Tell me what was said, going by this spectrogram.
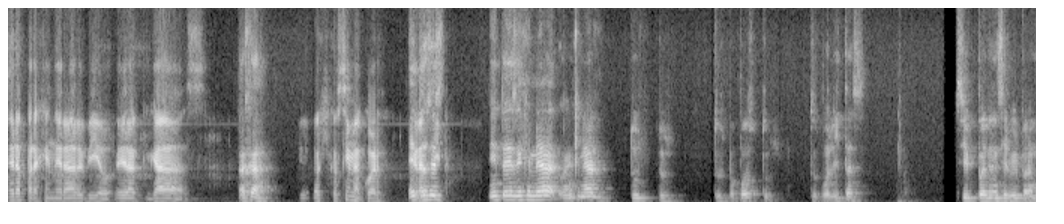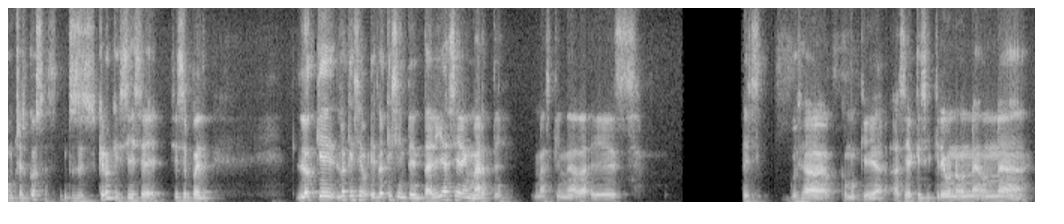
Era para generar bio, era gas. Ajá. Biológico, sí me acuerdo. Entonces, entonces, en general, en general tus, tus, tus popos, tus, tus bolitas, sí pueden servir para muchas cosas. Entonces, creo que sí se, sí se puede. Lo que, lo, que se, lo que se intentaría hacer en Marte, más que nada, es, es o sea, como que hacer que se cree una, una,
